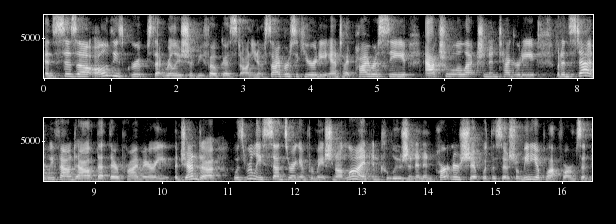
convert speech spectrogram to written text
and CISA, all of these groups that really should be focused on, you know, cybersecurity, anti-piracy, actual election integrity. But instead, we found out that their primary agenda was really censoring information online in collusion and in partnership with the social media platforms. And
